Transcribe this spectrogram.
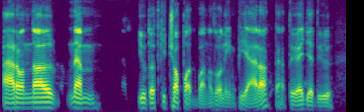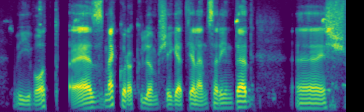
Áronnal nem jutott ki csapatban az olimpiára, tehát ő egyedül vívott. Ez mekkora különbséget jelent szerinted, és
